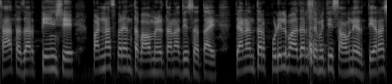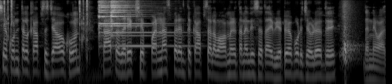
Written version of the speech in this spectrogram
सात हजार तीनशे पन्नासपर्यंत भाव मिळताना दिसत आहे. त्यानंतर पुढील बाजार समिती सावनेर तेराशे क्विंटल कापसाची आवक होऊन सात हजार एकशे पन्नासपर्यंत कापसाला भाव मिळताना दिसत आहे. भेटूया पुढच्या व्हिडिओमध्ये. धन्यवाद.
